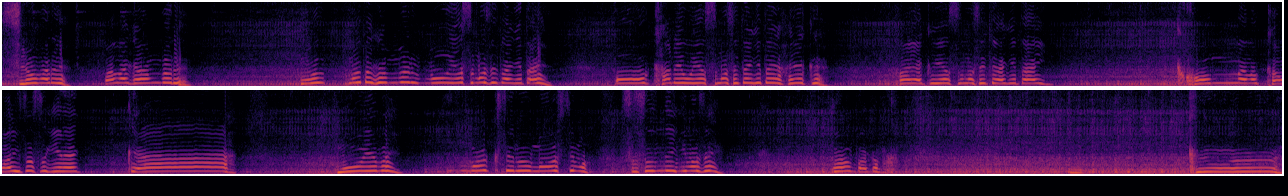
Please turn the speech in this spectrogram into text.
白丸まだ頑張る。また頑張る。もう休ませてあげたい。もう彼を休ませてあげたい。早く。早く休ませてあげたい。こんなのかわいそすぎる。かーもうやばい。アクセルを回しても進んでいきません。あバカバカくー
